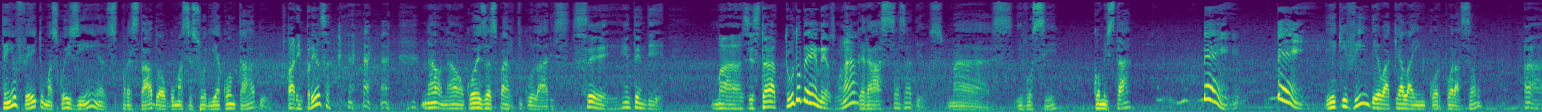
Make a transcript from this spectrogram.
tenho feito umas coisinhas, prestado alguma assessoria contábil. Para empresa? não, não, coisas particulares. Sei, entendi. Mas está tudo bem mesmo, né? Graças a Deus. Mas e você? Como está? Bem, bem. E que fim deu aquela incorporação? Ah,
